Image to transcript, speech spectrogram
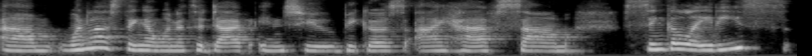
Um, one last thing I wanted to dive into because I have some single ladies.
